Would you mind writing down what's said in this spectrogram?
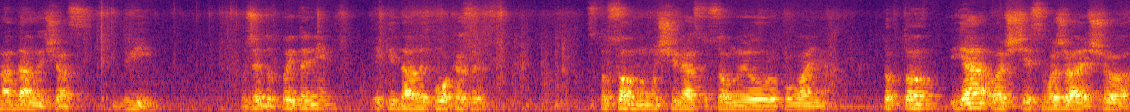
на даний час дві вже допитані, які дали покази стосовно Мощеля, стосовно його групування. Тобто я ваш честь вважаю, що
